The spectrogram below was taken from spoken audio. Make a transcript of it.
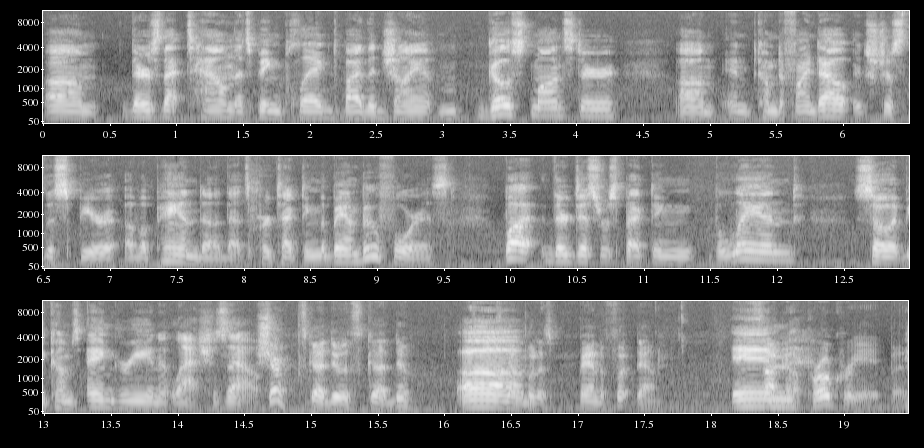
Um, there's that town that's being plagued by the giant m- ghost monster. Um, and come to find out, it's just the spirit of a panda that's protecting the bamboo forest. But they're disrespecting the land, so it becomes angry and it lashes out. Sure, it's got to do what it's got to do. It's got to Um, put its band of foot down. It's not going to procreate, but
